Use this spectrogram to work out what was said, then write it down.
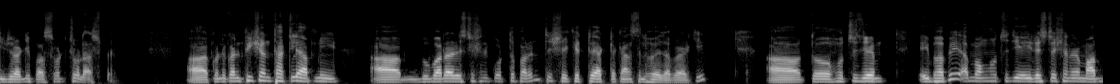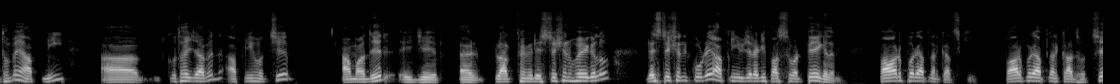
ইউজার আইডি পাসওয়ার্ড চলে আসবে। কোনো কনফিউশন থাকলে আপনি দুবার রেজিস্ট্রেশন করতে পারেন, তো সেক্ষেত্রে একটা ক্যান্সেল হয়ে যাবে আর কি। তো হচ্ছে যে এইভাবে, এবং হচ্ছে যে এই রেজিস্ট্রেশনের মাধ্যমে আপনি কোথায় যাবেন? আপনি হচ্ছে আমাদের এই যে প্ল্যাটফর্মে রেজিস্ট্রেশন হয়ে গেল। রেজিস্ট্রেশন করে আপনি ইউজার আইডি পাসওয়ার্ড পেয়ে গেলেন। পাওয়ার পরে আপনার কাজ কি? পাওয়ার পরে আপনার কাজ হচ্ছে,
